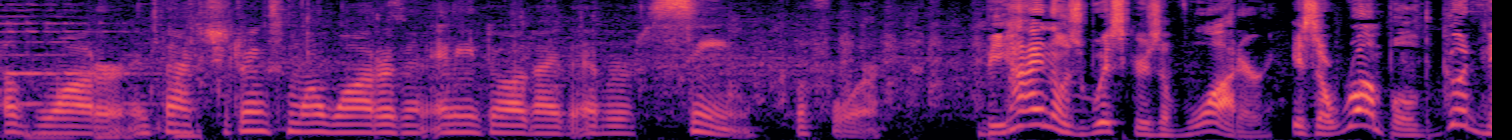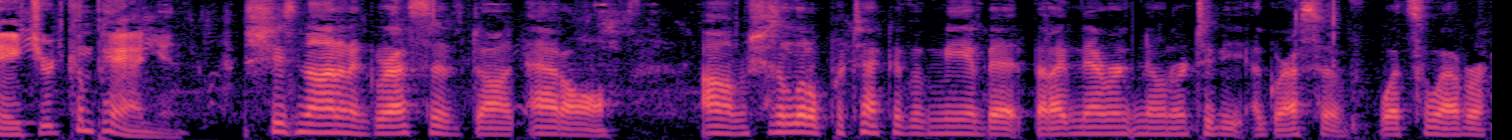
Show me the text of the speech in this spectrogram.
of water. In fact, she drinks more water than any dog I've ever seen before. Behind those whiskers of water is a rumpled, good-natured companion. She's not an aggressive dog at all. Um, she's a little protective of me a bit, but I've never known her to be aggressive whatsoever.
